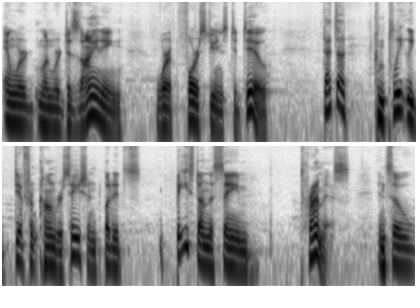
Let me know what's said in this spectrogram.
and we're when we're designing work for students to do, that's a completely different conversation, but it's based on the same premise. And so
